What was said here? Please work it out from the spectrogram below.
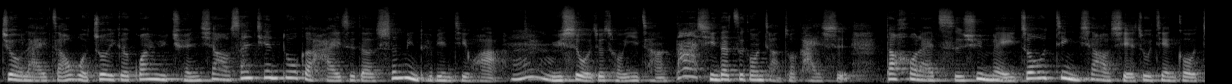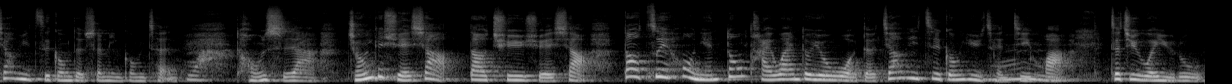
就来找我做一个关于全校三千多个孩子的生命蜕变计划。嗯，于是我就从一场大型的自工讲座开始，到后来持续每周进校协助建构教育自工的生命工程。哇，同时啊，从一个学校到区域学校，到最后连东台湾都有我的教育自工育成计划。这句微语录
